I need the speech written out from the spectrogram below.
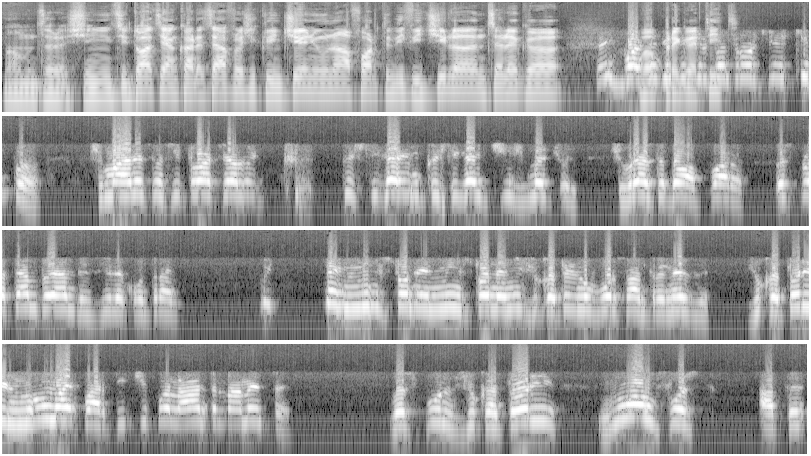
Am înțeles. Și în situația în care se află și Clinceni, una foarte dificilă, înțeleg că păi, vă pregătiți... pentru orice echipă. Și mai ales în situația lui câștigai, câștigai 5 meciuri și vreau să te dau afară, îți plăteam 2 ani de zile contract. Păi, ne minți, tot ne minți, tot ne minți, jucătorii nu vor să antreneze. Jucătorii nu mai participă la antrenamente. Vă spun, jucătorii nu au fost atât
